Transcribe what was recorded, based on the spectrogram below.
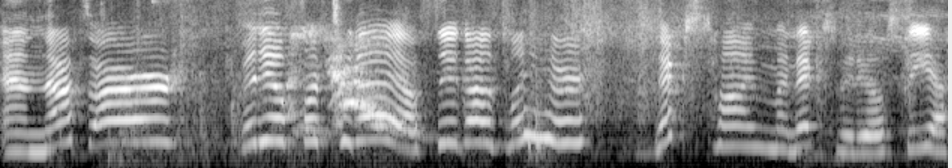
And that's our video for today. I'll see you guys later. Next time, my next video. See ya.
